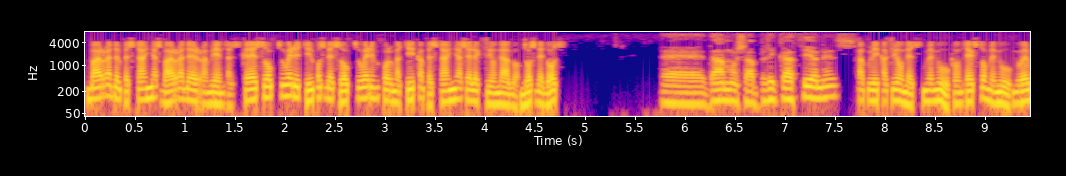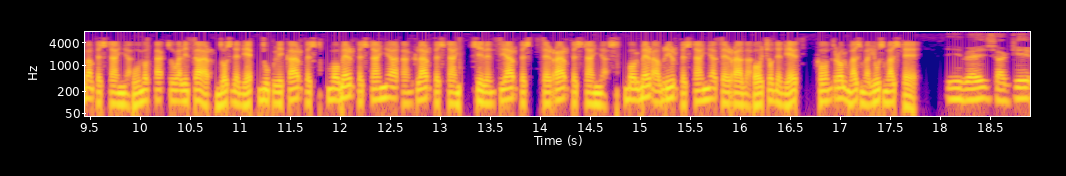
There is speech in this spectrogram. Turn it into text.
Barra de pestañas. Barra de herramientas. ¿Qué software y tipos de software informática? Pestaña seleccionado. 2 de 2. Eh, damos aplicaciones, Aplicaciones, menú, contexto, menú, nueva pestaña, 1, actualizar, 2 de 10, duplicar, pest mover pestaña, anclar pestaña, silenciar, pest cerrar pestañas, volver a abrir pestaña cerrada, 8 de 10, control más mayús más T, y veis aquí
